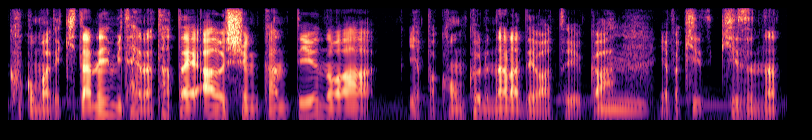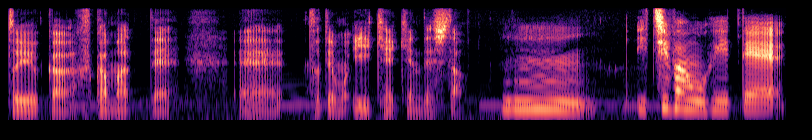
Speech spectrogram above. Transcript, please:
ここまで来たねみたいな称え合う瞬間っていうのはやっぱコンクールならではというか、うん。やっぱき絆というか深まって、えーとてもいい経験でした。うん。一番を弾いて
